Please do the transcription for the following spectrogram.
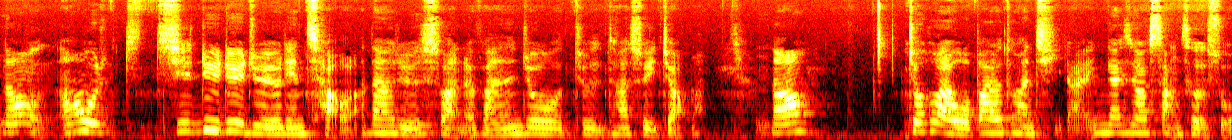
然后然后我其实略略觉得有点吵了，但是觉得算了，反正就就是他睡觉嘛，然后。就后来我爸又突然起来，应该是要上厕所。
